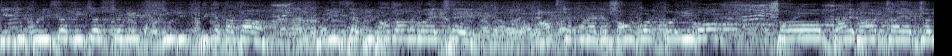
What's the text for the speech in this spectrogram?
কিন্তু পুলিশের নিচের শ্রেণির যদি দিকে তাকান। পুলিশের বিভাজন রয়েছে। আজকে কোনো একটা সংকট তৈরি হোক, সব ড্রাইভার যায় একজন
